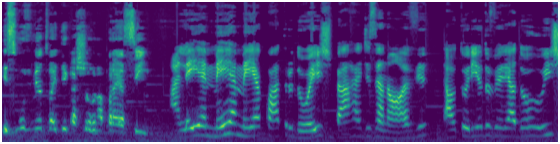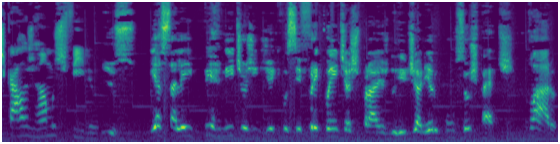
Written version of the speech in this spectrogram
Esse movimento vai ter cachorro na praia sim. A lei é 6642-19, autoria do vereador Luiz Carlos Ramos Filho. Isso. E essa lei permite hoje em dia que você frequente as praias do Rio de Janeiro com os seus pets. Claro,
